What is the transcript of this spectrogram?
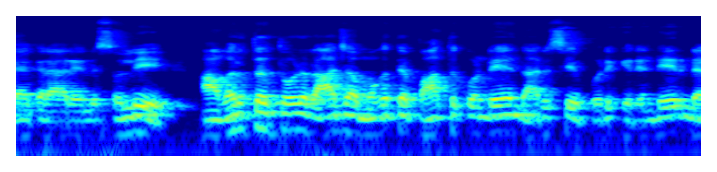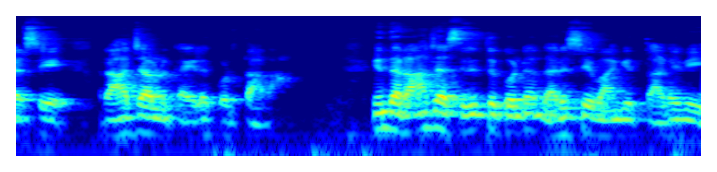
கேட்கிறாரு என்று சொல்லி அவன் வருத்தத்தோடு ராஜா முகத்தை பார்த்து கொண்டே இந்த அரிசியை பொறுக்கி ரெண்டே ரெண்டு அரிசியை ராஜா அவனுக்கு கையில கொடுத்தானாம் இந்த ராஜா சிரித்து கொண்டு அந்த அரிசியை வாங்கி தடவி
